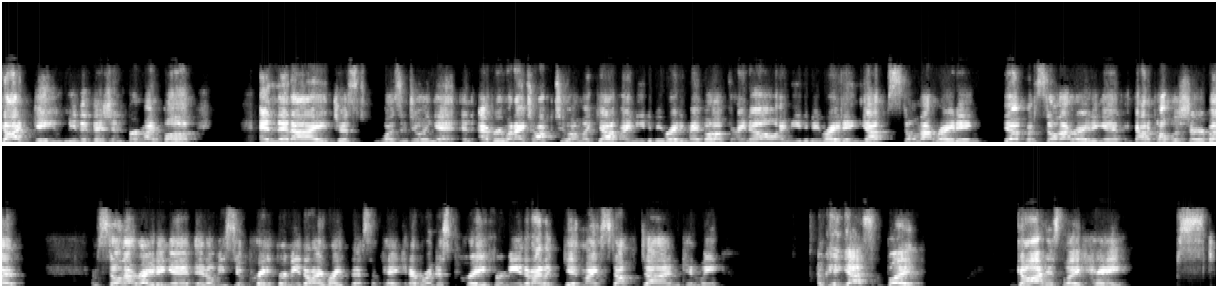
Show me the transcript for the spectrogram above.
God gave me the vision for my book. And then I just wasn't doing it. And everyone I talked to, I'm like, yep, I need to be writing my book. I know I need to be writing. Yep, still not writing. Yep, I'm still not writing it. I got a publisher, but I'm still not writing it. It'll be soon. Pray for me that I write this. Okay. Can everyone just pray for me that I like get my stuff done? Can we? Okay. Yes. But God is like, hey, psst,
